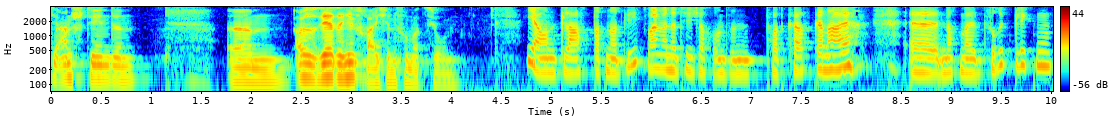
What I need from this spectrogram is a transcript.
die anstehenden. Ähm, also sehr, sehr hilfreiche Informationen. Ja, und last but not least wollen wir natürlich auch unseren Podcast-Kanal äh, nochmal zurückblicken.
